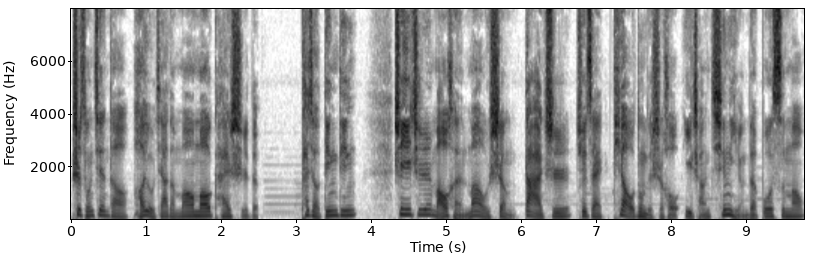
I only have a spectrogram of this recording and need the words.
是从见到好友家的猫猫开始的。它叫丁丁，是一只毛很茂盛、大只却在跳动的时候异常轻盈的波斯猫。”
